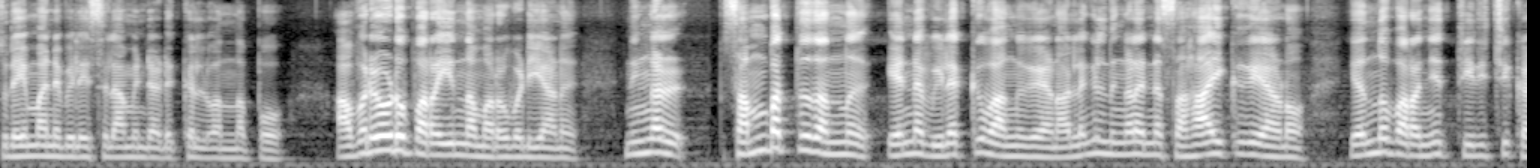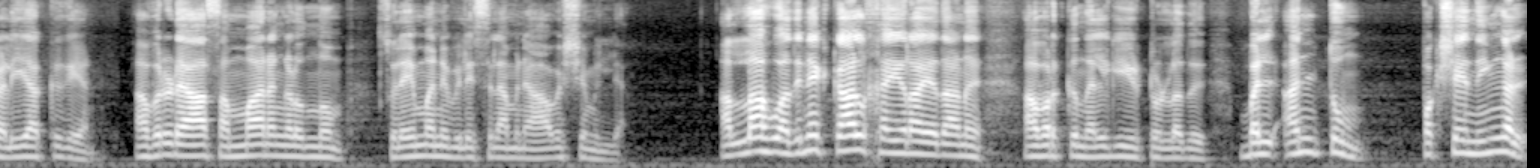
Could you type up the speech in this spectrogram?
സുലൈമാൻ നബി അലൈഹി സ്വലാമിന്റെ അടുക്കൽ വന്നപ്പോൾ അവരോട് പറയുന്ന മറുപടിയാണ് നിങ്ങൾ സമ്പത്ത് തന്ന് എന്നെ വിലക്ക് വാങ്ങുകയാണോ അല്ലെങ്കിൽ നിങ്ങൾ എന്നെ സഹായിക്കുകയാണോ എന്ന് പറഞ്ഞ് തിരിച്ച് കളിയാക്കുകയാണ്. അവരുടെ ആ സമ്മാനങ്ങളൊന്നും സുലൈമാൻ നബി അലൈഹി സ്വലാമിന് ആവശ്യമില്ല. അള്ളാഹു അതിനേക്കാൾ ഖൈറായതാണ് അവർക്ക് നൽകിയിട്ടുള്ളത്. ബൽ അൻതും പക്ഷേ നിങ്ങൾ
